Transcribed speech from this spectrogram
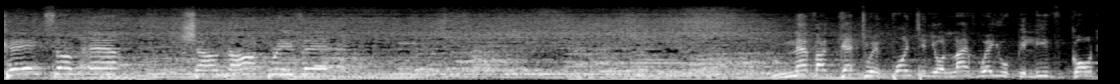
gates of hell shall not prevail. Never get to a point in your life where you believe God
